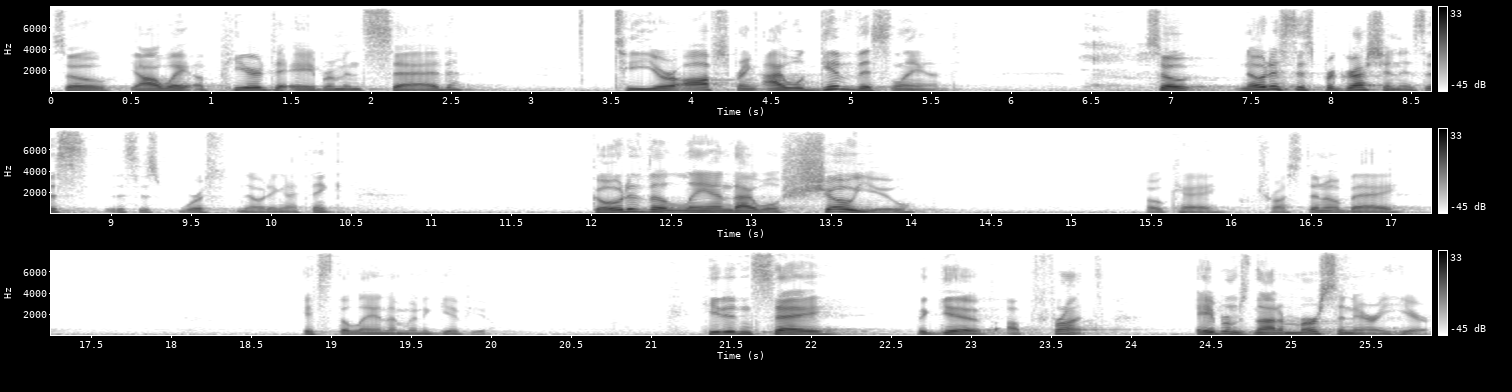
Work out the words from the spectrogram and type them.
So Yahweh appeared to Abram and said, To your offspring, I will give this land. So notice this progression. Is this, this is worth noting, I think. Go to the land I will show you. Okay, trust and obey. It's the land I'm going to give you. He didn't say the give up front. Abram's not a mercenary here,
